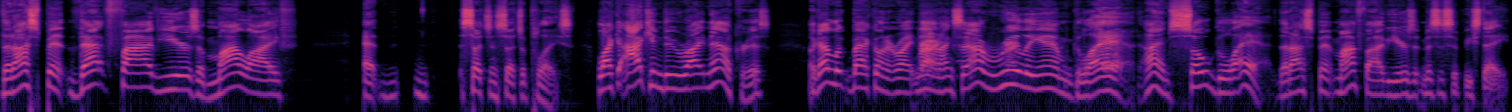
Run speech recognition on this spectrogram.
that I spent that five years of my life at such and such a place. Like I can do right now, Chris. Like I look back on it right now and I can say, I really am glad. I am so glad that I spent my five years at Mississippi State.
